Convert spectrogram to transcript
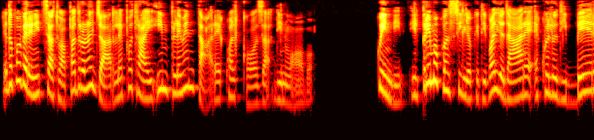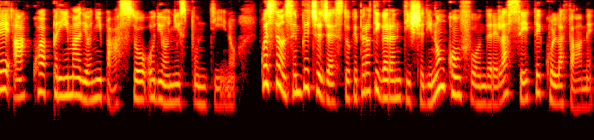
e dopo aver iniziato a padroneggiarle potrai implementare qualcosa di nuovo. Quindi il primo consiglio che ti voglio dare è quello di bere acqua prima di ogni pasto o di ogni spuntino. Questo è un semplice gesto che però ti garantisce di non confondere la sete con la fame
